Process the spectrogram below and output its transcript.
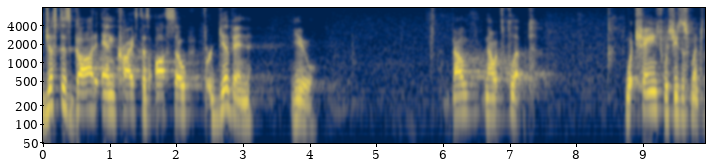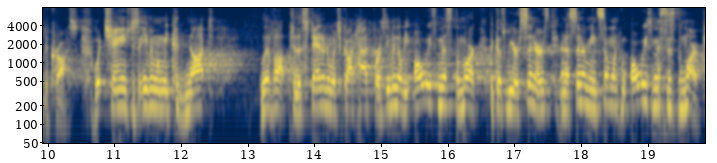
just as God and Christ has also forgiven you. Now, now it's flipped. What changed was Jesus went to the cross. What changed is even when we could not live up to the standard in which God had for us, even though we always miss the mark because we are sinners, and a sinner means someone who always misses the mark.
